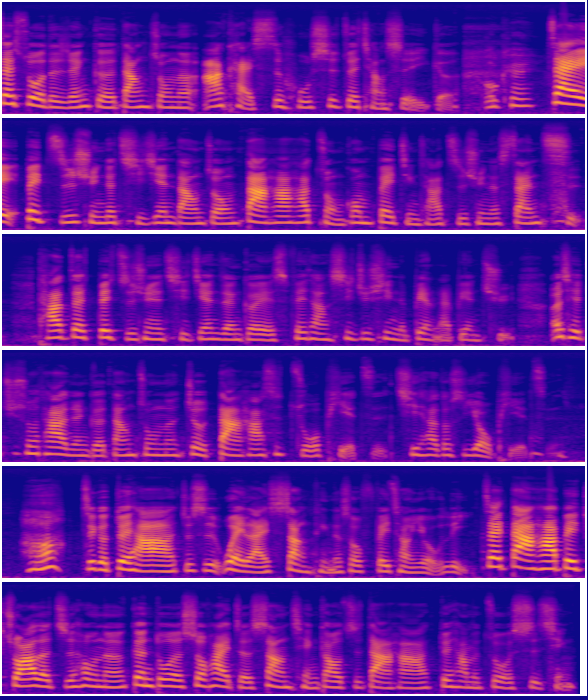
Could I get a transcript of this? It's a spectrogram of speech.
在所有的人格当中呢，阿凯似乎是最强势的一个。OK，在被质询的期间当中，大哈他总共被警察质询了三次，他在被质询的期间人格也是非常戏剧性的变来变去，而且据说他的人格当中呢，就大哈是左撇子，其他都是右撇子。啊，这个对他就是未来上庭的时候非常有利。在大哈被抓了之后呢，更多的受害者上前告知大哈，对他们做的事情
